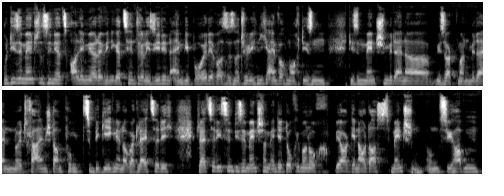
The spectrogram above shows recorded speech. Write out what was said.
Und diese Menschen sind jetzt alle mehr oder weniger zentralisiert in einem Gebäude, was es natürlich nicht einfach macht, diesen, diesen Menschen mit einer, wie sagt man, mit einem neutralen Standpunkt zu begegnen. Aber gleichzeitig, gleichzeitig sind diese Menschen am Ende doch immer noch, ja, genau das, Menschen. Und sie haben,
